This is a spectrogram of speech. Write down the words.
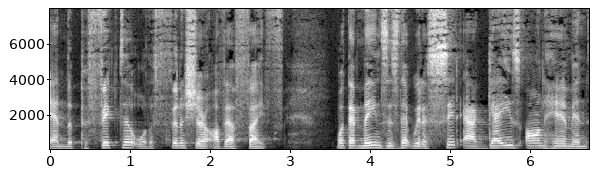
and the perfecter or the finisher of our faith. What that means is that we're to set our gaze on Him and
